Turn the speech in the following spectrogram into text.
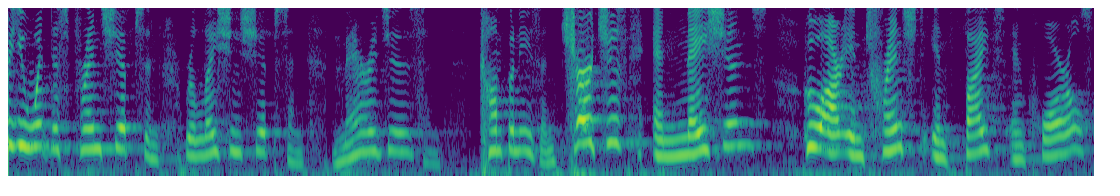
you witness friendships and relationships and marriages and companies and churches and nations who are entrenched in fights and quarrels,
